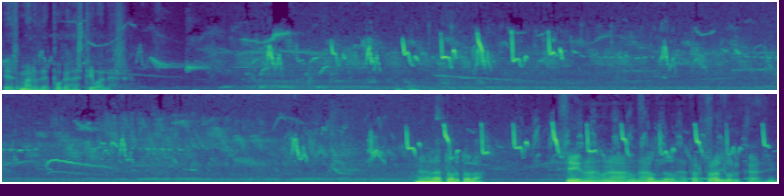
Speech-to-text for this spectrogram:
es más de épocas estivales. Mira la tórtola. Sí, una, una, una, una tórtola sí. turca, sí.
